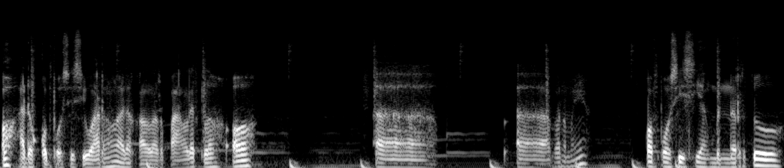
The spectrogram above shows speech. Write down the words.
oh ada komposisi warna ada color palette loh oh uh, uh, apa namanya komposisi yang bener tuh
